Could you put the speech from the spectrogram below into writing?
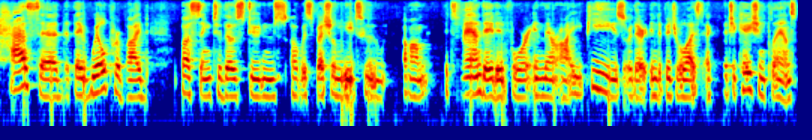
has said that they will provide busing to those students uh, with special needs who um, it's mandated for in their IEPs or their individualized education plans.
